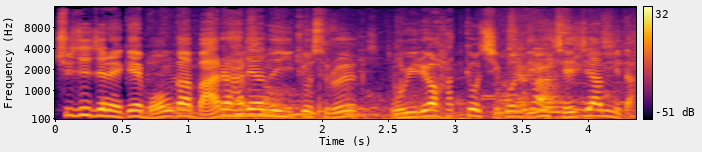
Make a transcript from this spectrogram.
취재진에게 뭔가 말을 하려는 이 교수를 오히려 학교 직원들이 제지합니다.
